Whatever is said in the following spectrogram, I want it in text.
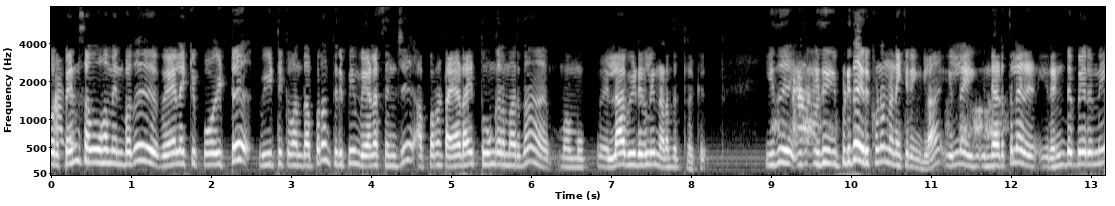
ஒரு பெண் சமூகம் என்பது வேலைக்கு போயிட்டு வீட்டுக்கு வந்த அப்புறம் திருப்பியும் வேலை செஞ்சு அப்புறம் டயர்டாயி தூங்குற மாதிரி தான் எல்லா வீடுகளையும் நடந்துட்டு இருக்கு இது இது- இப்படிதான் இருக்கணும்னு நினைக்கிறீங்களா? இல்ல இந்த இடத்துல ரெண்டு பேருமே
